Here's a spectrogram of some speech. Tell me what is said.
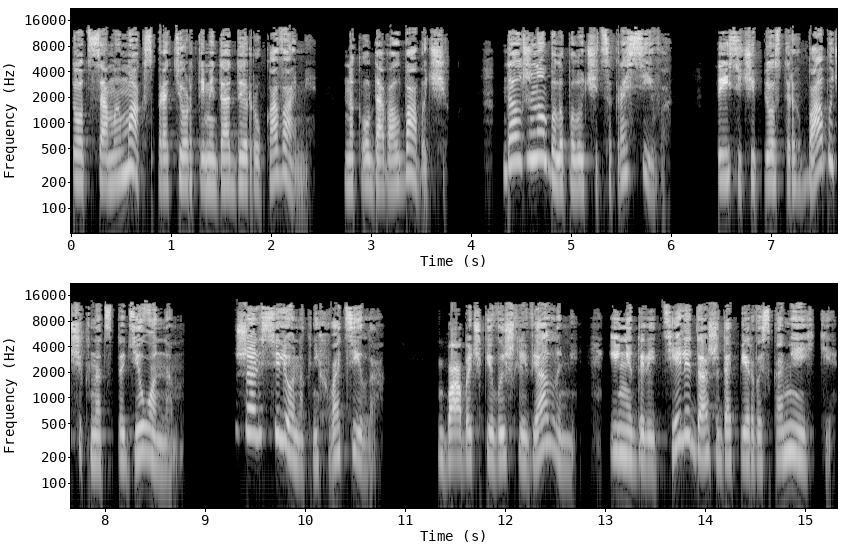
тот самый маг с протертыми до дыр рукавами, наколдовал бабочек. Должно было получиться красиво. Тысячи пестрых бабочек над стадионом. Жаль, селенок не хватило. Бабочки вышли вялыми и не долетели даже до первой скамейки.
